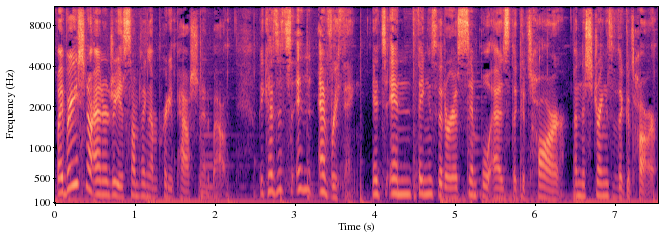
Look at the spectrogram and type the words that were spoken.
Vibrational energy is something I'm pretty passionate about because it's in everything. It's in things that are as simple as the guitar and the strings of the guitar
